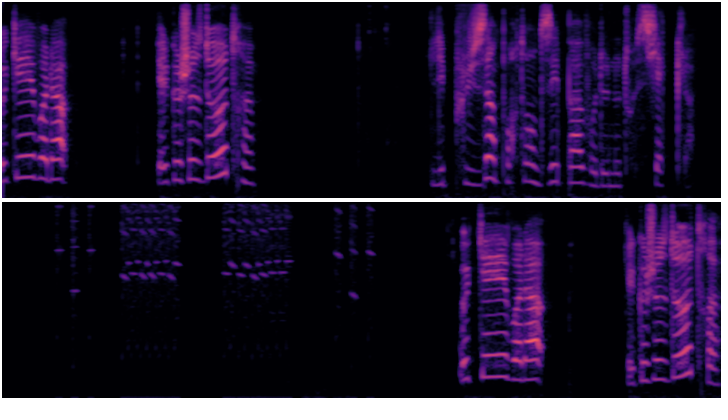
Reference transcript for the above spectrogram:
Ok, voilà. Quelque chose d'autre? Les plus importantes épaves de notre siècle. Ok, voilà. Quelque chose d'autre?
